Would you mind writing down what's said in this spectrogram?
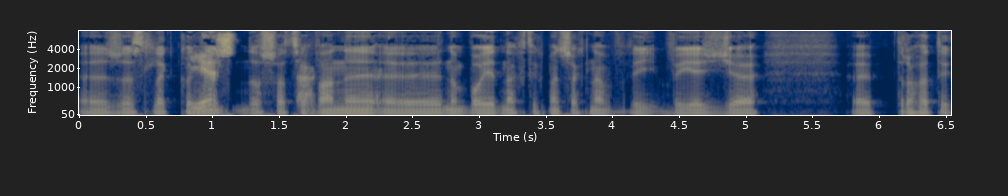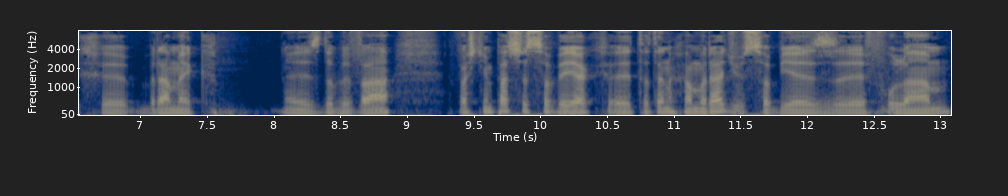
E, że jest lekko jest, niedoszacowany, tak, tak. no bo jednak w tych meczach na wyjeździe trochę tych bramek zdobywa. Właśnie patrzę sobie, jak Tottenham radził sobie z Fulham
